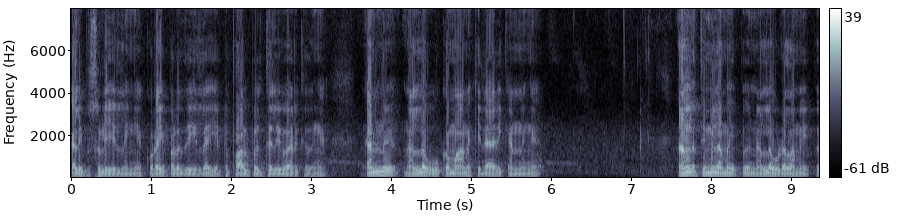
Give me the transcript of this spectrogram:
கழிப்பு சுழி இல்லைங்க. குறைப்பழுது இல்லை. எட்டு பால் பல் தெளிவாக இருக்குதுங்க. கண் நல்ல ஊக்கமான கிடாரி கண்ணுங்க. நல்ல திமிழ் அமைப்பு நல்ல உடல் அமைப்பு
